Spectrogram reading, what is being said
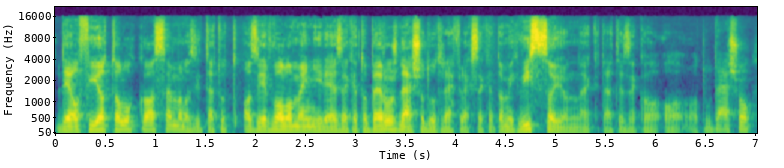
de a fiatalokkal szemben azért, tehát ott azért valamennyire ezeket a berosdásodott reflexeket, amik visszajönnek, tehát ezek a, a, a tudások,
